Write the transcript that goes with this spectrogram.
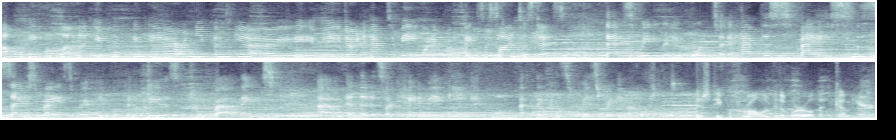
other people and that you can compare and you can, you know, you, don't have to be what everyone thinks a scientist is. That's really, really important. So to have this space, this safe space where people can do this about things, um, and that it's okay to be a geek, I think is, is really important. There's people from all over the world that come here,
